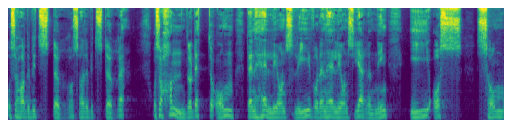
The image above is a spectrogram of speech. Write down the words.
og så har det blitt større, og så har det blitt større. Og så handler dette om Den hellige ånds liv og Den hellige ånds gjerning i oss som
